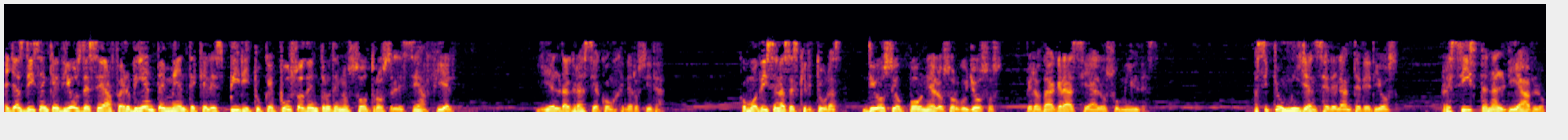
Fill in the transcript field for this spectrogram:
Ellas dicen que Dios desea fervientemente que el Espíritu que puso dentro de nosotros le sea fiel. Y Él da gracia con generosidad. Como dicen las Escrituras, Dios se opone a los orgullosos, pero da gracia a los humildes. Así que humíllense delante de Dios, resistan al diablo,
